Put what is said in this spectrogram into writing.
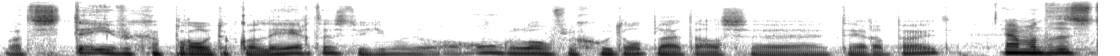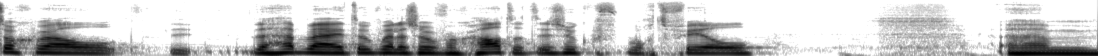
wat stevig geprotocoleerd is. Dus je moet er ongelooflijk goed opletten als eh, therapeut. Ja, want het is toch wel... Daar hebben wij het ook wel eens over gehad. Het is ook, wordt veel... ehm,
